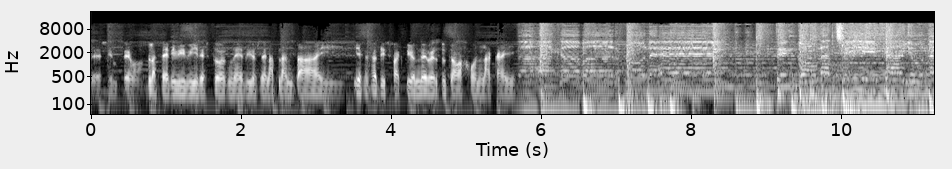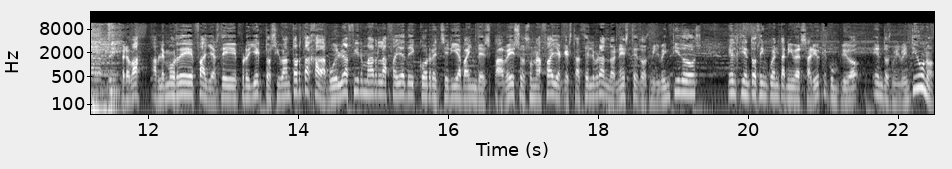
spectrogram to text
es siempre un placer y vivir estos nervios de la planta y, y esa satisfacción de ver tu trabajo en la calle. Pero va, hablemos de fallas, de proyectos. Iván Tortajada vuelve a firmar la falla de Correchería Bain de Espaveso. Es una falla que está celebrando en este 2022 el 150 aniversario que cumplió en 2021.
